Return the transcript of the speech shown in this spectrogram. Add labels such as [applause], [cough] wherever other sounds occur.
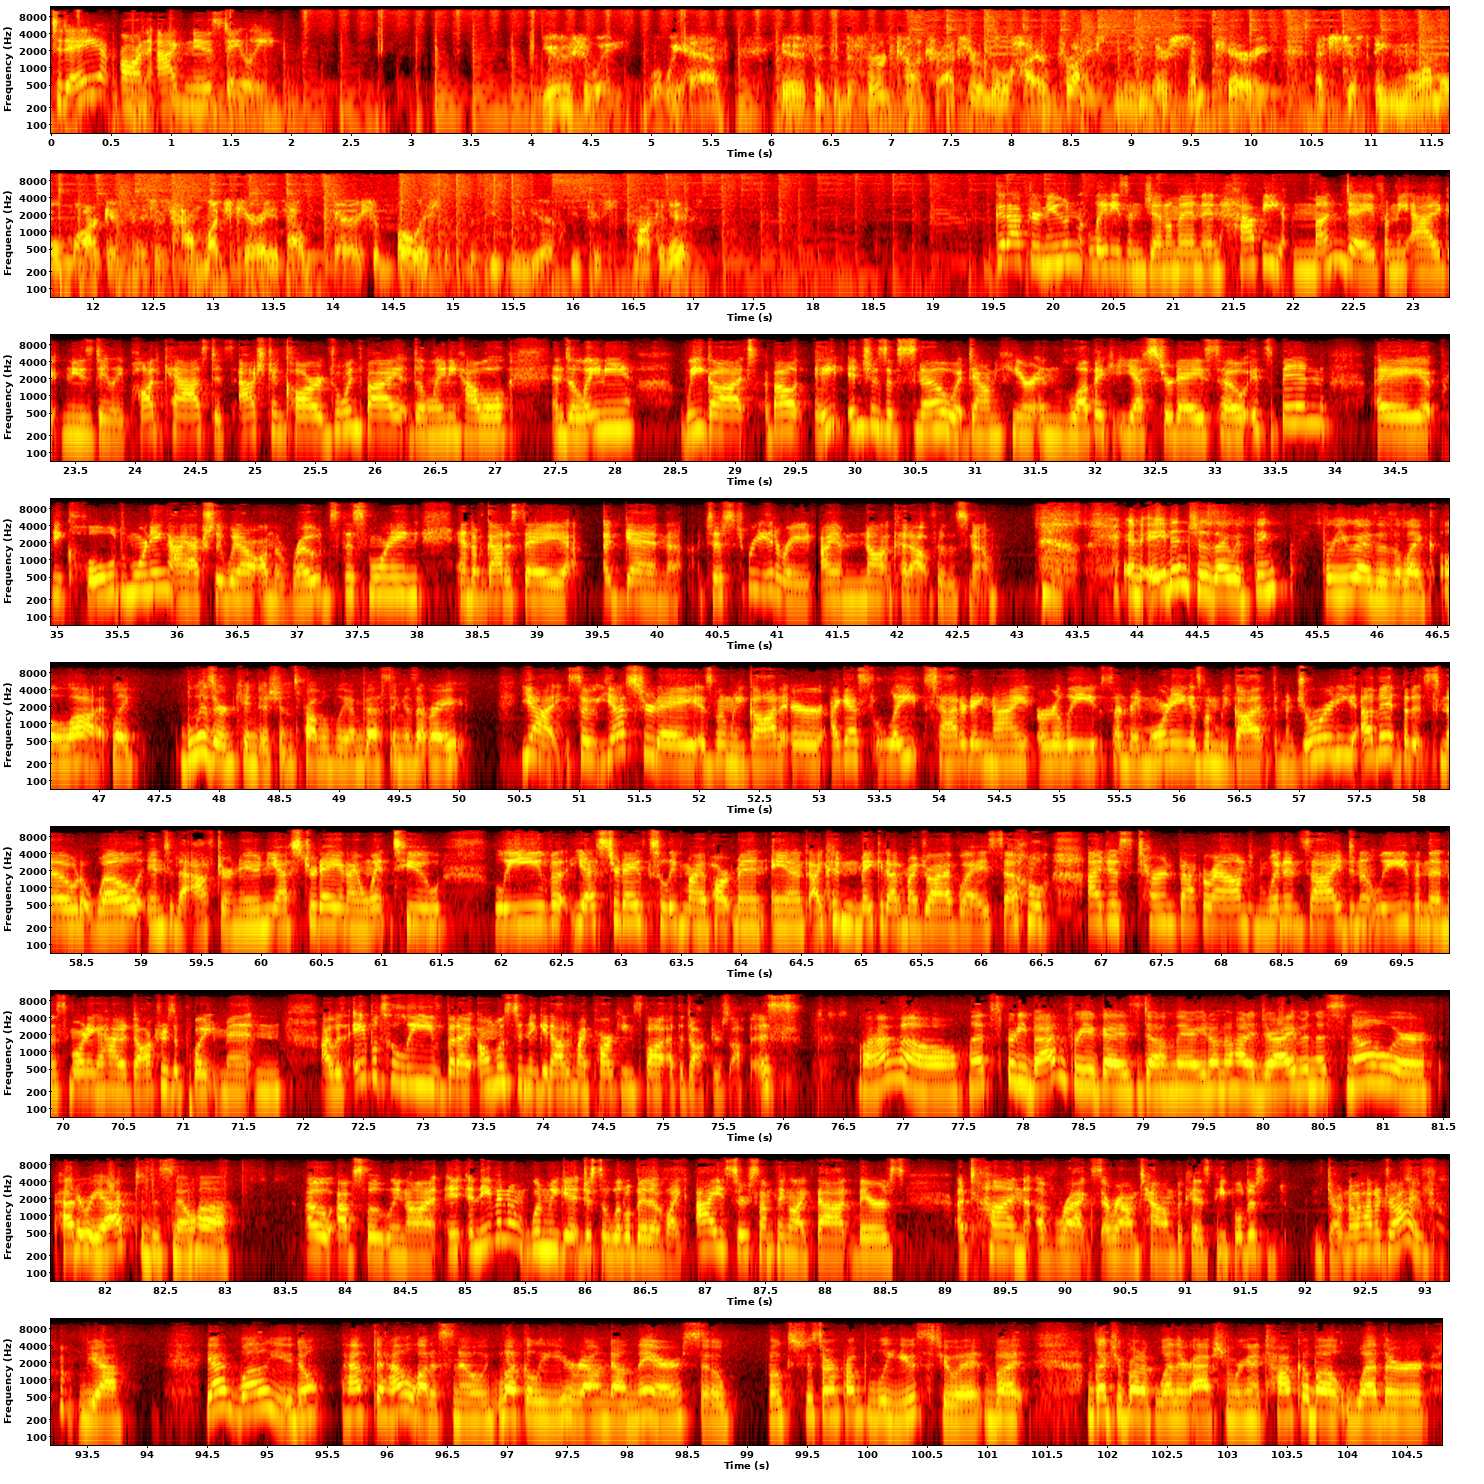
Today on Ag News Daily. Usually, what we have is that the deferred contracts are a little higher priced, meaning there's some carry. That's just a normal market. And it's just how much carry is how bearish or bullish the, the, the uh, futures market is. Good afternoon, ladies and gentlemen, and happy Monday from the Ag News Daily podcast. It's Ashton Carr, joined by Delaney Howell. And Delaney, we got about eight inches of snow down here in Lubbock yesterday. So it's been a pretty cold morning. I actually went out on the roads this morning, and I've got to say, again, just to reiterate, I am not cut out for the snow. [laughs] and eight inches, I would think for you guys is like a lot. Like blizzard conditions, probably, I'm guessing. Is that right? Yeah. So yesterday is when we got, or I guess late Saturday night, early Sunday morning is when we got the majority of it, but it snowed well into the afternoon yesterday. And I went to leave yesterday to leave my apartment and I couldn't make it out of my driveway. [laughs] So I just turned back around and went inside, didn't leave. And then this morning I had a doctor's appointment and I was able to leave, but I almost didn't get out of my parking spot at the doctor's office. Wow, that's pretty bad for you guys down there. You don't know how to drive in the snow or how to react to the snow, huh? Oh, absolutely not. And even when we get just a little bit of like ice or something like that, there's a ton of wrecks around town because people just don't know how to drive. [laughs] yeah. Yeah, well, you don't have to have a lot of snow, luckily, year round down there. So folks just aren't probably used to it. But I'm glad you brought up weather, Ashton. We're going to talk about weather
